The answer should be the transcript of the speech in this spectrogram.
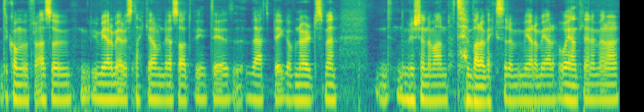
det kommer fram, alltså ju mer och mer vi snackar om det, jag sa att vi inte är that big of nerds men nu känner man att det bara växer mer och mer och egentligen jag menar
